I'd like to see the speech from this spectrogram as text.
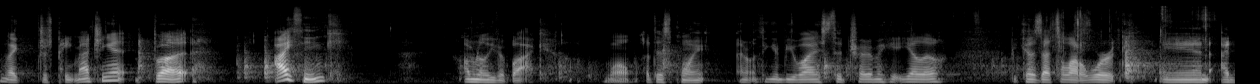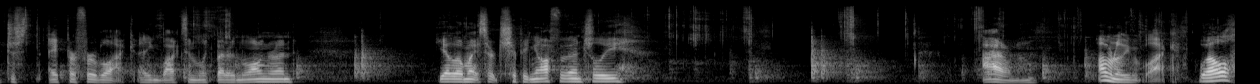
like just paint matching it, but I think I'm gonna leave it black. Well, at this point, I don't think it'd be wise to try to make it yellow because that's a lot of work and I just, I prefer black. I think black's gonna look better in the long run. Yellow might start chipping off eventually. I don't know. I'm gonna leave it black. Well,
